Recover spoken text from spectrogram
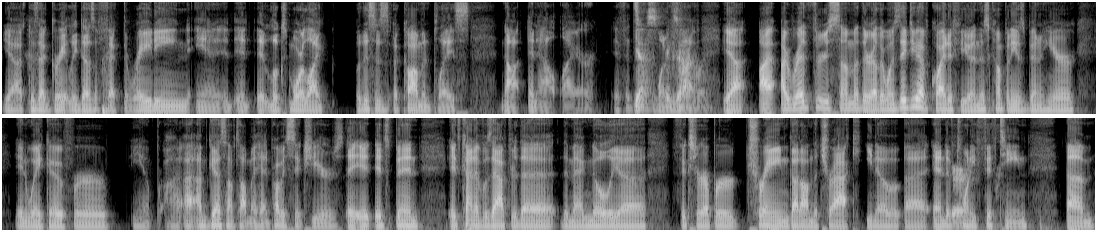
Yeah. Because that greatly does affect the rating, and it, it, it looks more like well, this is a commonplace, not an outlier. If it's Yes, one of five. exactly. Yeah, I, I read through some of their other ones. They do have quite a few, and this company has been here in Waco for you know I, I'm guessing off the top of my head probably six years. It, it, it's been it kind of was after the the Magnolia fixer upper train got on the track. You know, uh, end of Sure. 2015. Um,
